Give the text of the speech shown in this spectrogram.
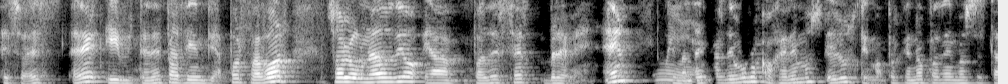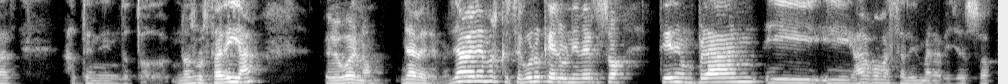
Eso es, ¿eh? y tener paciencia. Por favor, solo un audio y a poder ser breve. ¿eh? si mandáis más de uno, cogeremos el último, porque no podemos estar atendiendo todo. Nos gustaría, pero bueno, ya veremos. Ya veremos que seguro que el universo tiene un plan y, algo va a salir maravilloso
